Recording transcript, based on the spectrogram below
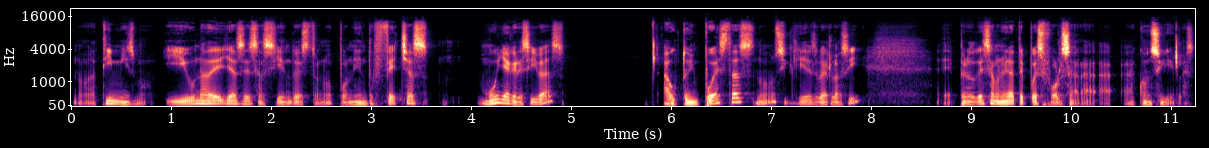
¿no? a ti mismo. Y una de ellas es haciendo esto, ¿no? Poniendo fechas muy agresivas, autoimpuestas, ¿no? Si quieres verlo así. Eh, pero de esa manera te puedes forzar a conseguirlas.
